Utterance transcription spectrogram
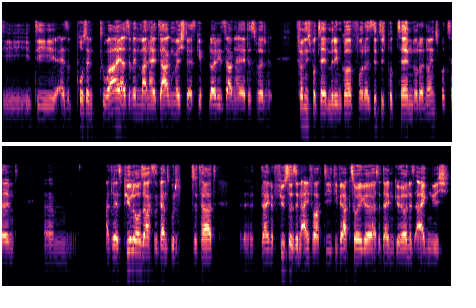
Die, die, also prozentual, also wenn man halt sagen möchte, es gibt Leute, die sagen, hey, das wird 50% mit dem Kopf oder 70% oder 90%. Ähm, Andreas Pirlo sagt, ein ganz gutes Zitat, äh, deine Füße sind einfach die, die Werkzeuge, also dein Gehirn ist eigentlich,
